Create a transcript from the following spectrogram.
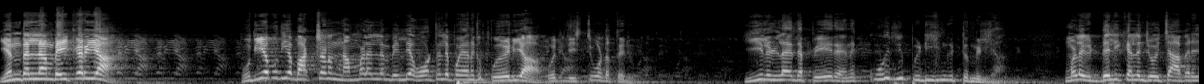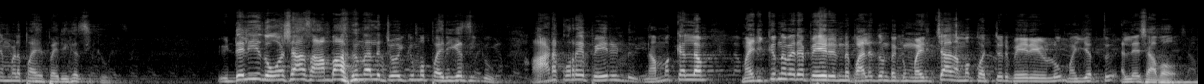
എന്തെല്ലാം ബേക്കറിയാ? പുതിയ പുതിയ ഭക്ഷണം നമ്മളെല്ലാം വലിയ ഹോട്ടലിൽ പോയാൽ എനിക്ക് പേടിയാ. ഒരു ലിസ്റ്റ് കൊണ്ട് തരൂ. ഈയിലുള്ള എന്റെ പേര് എനിക്ക് ഒരു പിടിയും കിട്ടുന്നില്ല. നമ്മൾ ഇഡ്ഡലിക്കെല്ലാം ചോദിച്ചാൽ അവരെ നമ്മൾ പരിഹസിക്കൂ. ഇഡ്ഡലി ദോശ സാമ്പാർ എന്നെല്ലാം ചോദിക്കുമ്പോൾ പരിഹസിക്കൂ. ആടെ കുറേ പേരുണ്ട്. നമുക്കെല്ലാം മരിക്കുന്നവരെ പേരുണ്ട്. പലതുണ്ടെങ്കിൽ മരിച്ചാൽ നമുക്ക് ഒറ്റൊരു പേരേ ഉള്ളൂ. മയ്യത്ത് അല്ലേ ശവോ?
